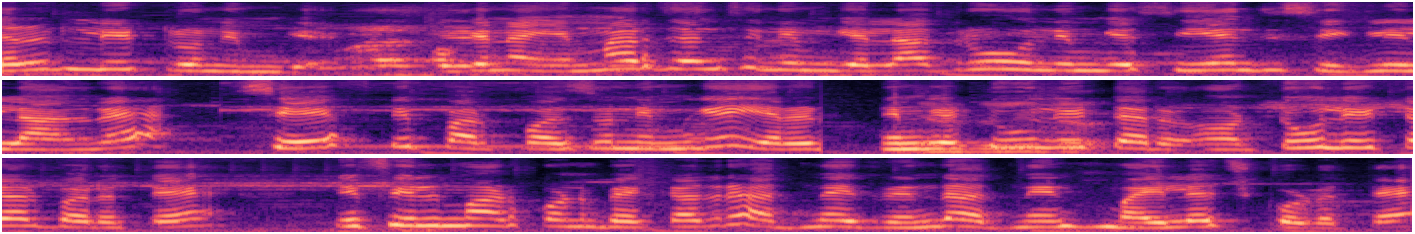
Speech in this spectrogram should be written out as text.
ಎರಡು ಲೀಟ್ರು ನಿಮಗೆ. ಓಕೆನಾ ಎಮರ್ಜೆನ್ಸಿ ನಿಮ್ಗೆ ಎಲ್ಲಾದ್ರೂ ನಿಮಗೆ ಸಿ ಎನ್ ಜಿ ಸಿಗ್ಲಿಲ್ಲ ಅಂದ್ರೆ ಸೇಫ್ಟಿ ಪರ್ಪಸ್ ನಿಮಗೆ ಎರಡು ನಿಮಗೆ ಟೂ ಲೀಟರ್ ಟೂ ಲೀಟರ್ ಬರುತ್ತೆ. ನೀವು ಫಿಲ್ ಮಾಡ್ಕೊಂಡು ಬೇಕಾದ್ರೆ ಹದಿನೈದರಿಂದ ಹದಿನೆಂಟು ಮೈಲೇಜ್ ಕೊಡುತ್ತೆ.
